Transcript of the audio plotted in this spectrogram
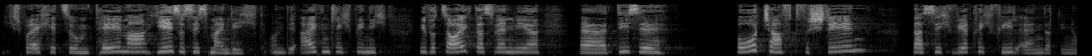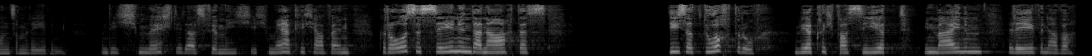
Ich spreche zum Thema Jesus ist mein Licht. Und eigentlich bin ich überzeugt, dass wenn wir äh, diese Botschaft verstehen, dass sich wirklich viel ändert in unserem Leben. Und ich möchte das für mich. Ich merke, ich habe ein großes Sehnen danach, dass dieser Durchbruch wirklich passiert in meinem Leben, aber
